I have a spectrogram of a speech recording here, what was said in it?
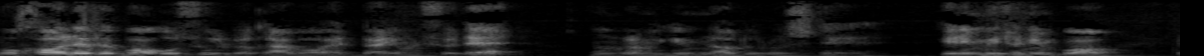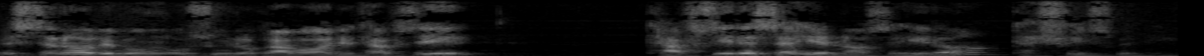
مخالف با اصول و قواعد بیان شده اون رو میگیم نادرسته. یعنی می‌تونیم با استناد به اون اصول و قواعد تفسیر تفسیر صحیح ناسحی را تشخیص بدیم.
